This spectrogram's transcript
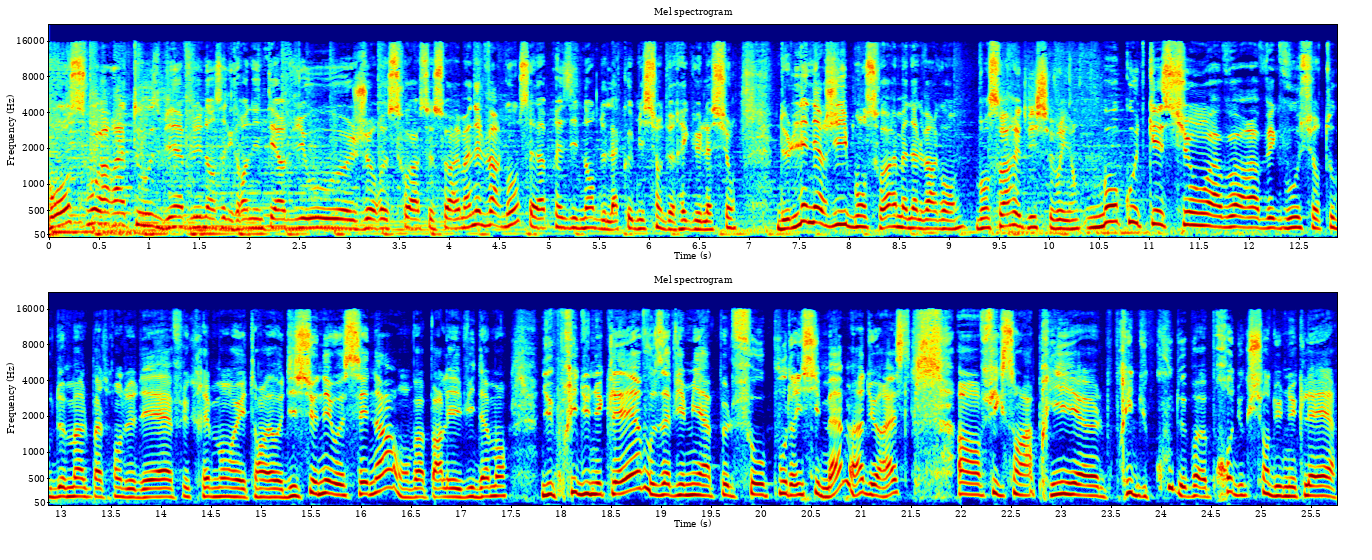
Bonsoir à tous, bienvenue dans cette grande interview. Je reçois ce soir Emmanuel Vargon, c'est la présidente de la commission de régulation de l'énergie. Bonsoir Emmanuel Vargon. Bonsoir Edwige Chevrillon. Beaucoup de questions à voir avec vous, surtout que demain le patron d'EDF, Luc Raymond, est auditionné au Sénat. On va parler évidemment du prix du nucléaire. Vous aviez mis un peu le feu aux poudres ici même, hein, du reste, en fixant un prix, euh, le prix du coût de production du nucléaire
